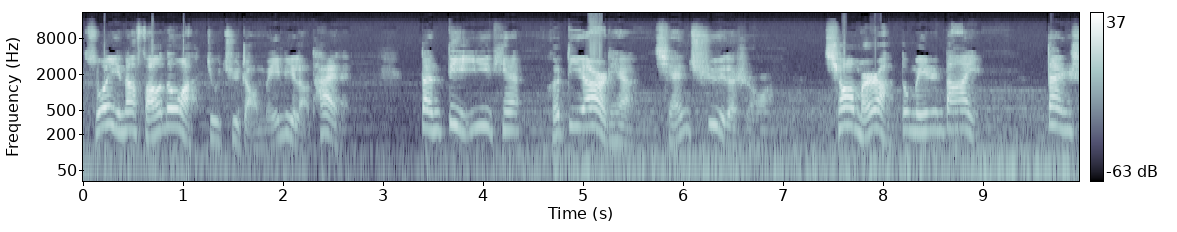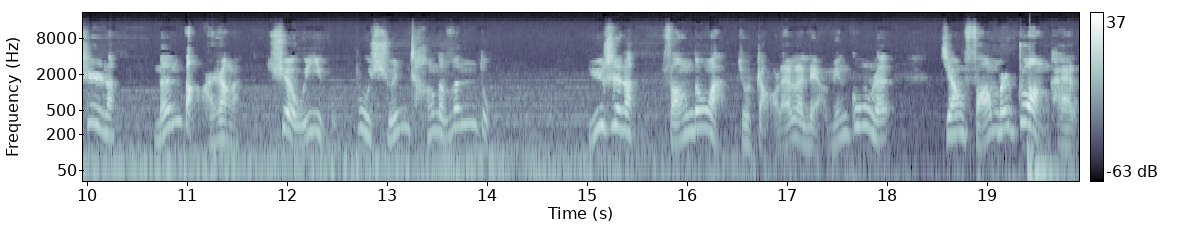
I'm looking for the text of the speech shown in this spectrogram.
所以呢，房东啊就去找梅丽老太太。但第一天和第二天前去的时候啊。敲门啊，都没人答应。但是呢，门把上啊，却有一股不寻常的温度。于是呢，房东啊，就找来了两名工人，将房门撞开了。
